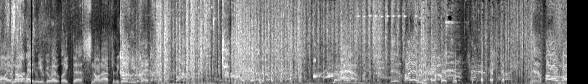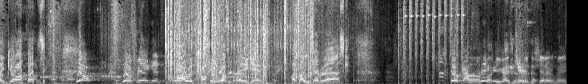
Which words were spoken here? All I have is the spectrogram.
I am not letting you go out like this. Not after the game you've had. How? I don't know. oh my god. Yo, yo, play again. I would fucking love to play again. I thought you'd never ask. Yo, come Oh, play fuck. again. You guys carried the shit out of me.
